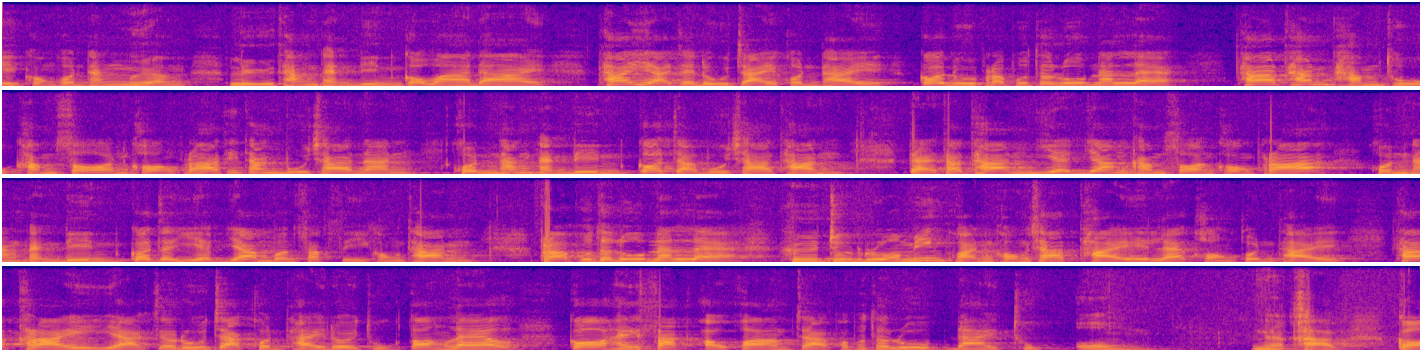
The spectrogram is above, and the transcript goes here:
จิตของคนทั้งเมือง หรือทั้งแผ่นดินก็ว่าได้ ถ้าอยากจะดูใจคนไทยก็ดูพระพุทธรูปนั่นแหละ ถ้าท่านทำถูกคำสอนของพระที่ท่านบูชานั้น คนทั้งแผ่นดินก็จะบูชาท่าน แต่ถ้าท่านเหยียบย่ำคำสอนของพระคนทั้งแผ่นดินก็จะเหยียบย่ำบนศักดิ์ศรีของท่าน พระพุทธรูปนั่นแหละ คือจุดรวมมิ่งขวัญของชาติไทยและของคนไทย ถ้าใครอยากจะรู้จักคนไทยโดยถูกต้องแล้ว ก็ให้ซักเอาความจากพระพุทธรูปได้ทุกองค์ นะครับ ก็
